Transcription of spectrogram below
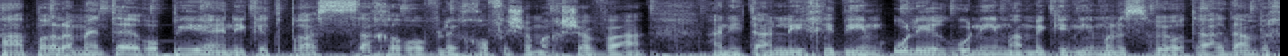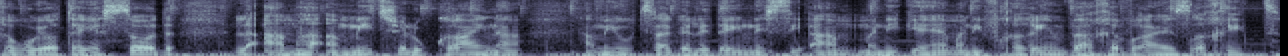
הפרלמנט האירופי העניק את פרס סחרוב לחופש המחשבה, הניתן ליחידים ולארגונים המגינים על זכויות האדם וחירויות היסוד, לעם האמיץ של אוקראינה, המיוצג על ידי נשיאם, מנהיגיהם הנבחרים והחברה האזרחית.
